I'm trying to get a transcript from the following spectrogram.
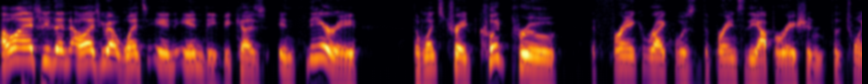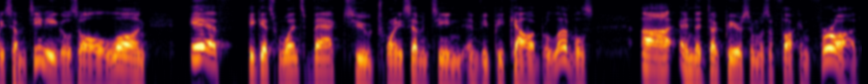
I want to ask you then. I want to ask you about Wentz in Indy because, in theory, the Wentz trade could prove that Frank Reich was the brains of the operation for the 2017 Eagles all along. If he gets Wentz back to 2017 MVP caliber levels, uh, and that Doug Pederson was a fucking fraud.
